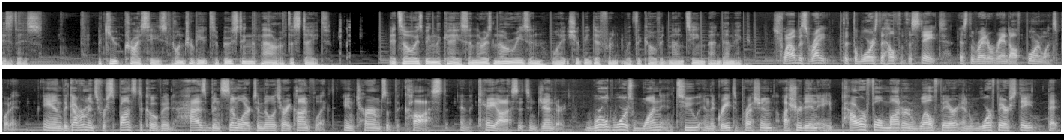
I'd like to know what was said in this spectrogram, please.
is this. Acute crises contribute to boosting the power of the state. It's always been the case and there is no reason why it should be different with the COVID-19 pandemic. Schwab is right that the war is the health of the state, as the writer Randolph Bourne once put it. And the government's response to COVID has been similar to military conflict in terms of the cost and the chaos it's engendered. World Wars I and II and the Great Depression ushered in a powerful modern welfare and warfare state that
